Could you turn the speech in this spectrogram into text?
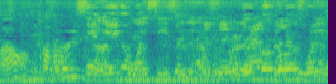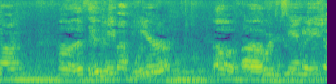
Wow. Uh-huh. in San Diego one season. The boat that I was working on, Oh, that's they it. came up here Oh, uh, uh, from San Diego.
